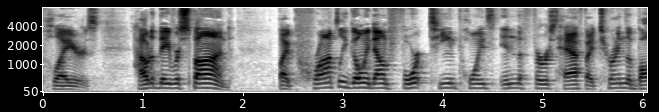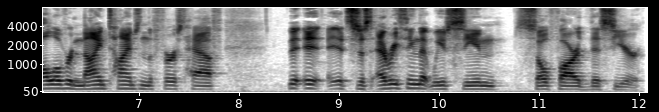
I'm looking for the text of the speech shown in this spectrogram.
players. How did they respond? By promptly going down 14 points in the first half, by turning the ball over nine times in the first half. It, it, it's just everything that we've seen so far this year.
